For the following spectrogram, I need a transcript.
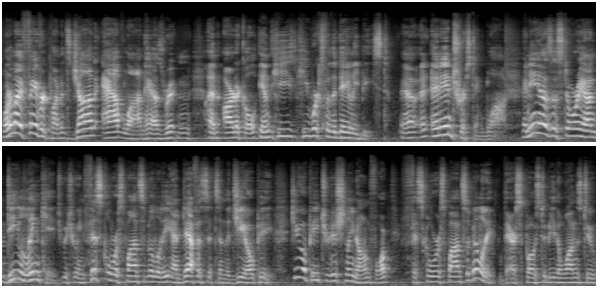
one of my favorite pundits, John Avlon, has written an article in he he works for the Daily Beast. Uh, an, an interesting blog. And he has a story on delinkage between fiscal responsibility and deficits in the GOP. GOP traditionally known for fiscal responsibility. They're supposed to be the ones to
